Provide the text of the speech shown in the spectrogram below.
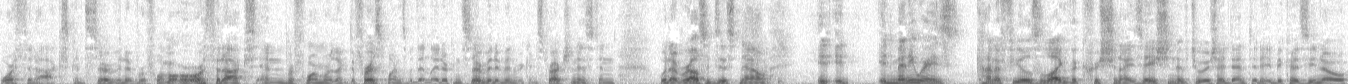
Orthodox, Conservative, Reform, or Orthodox and Reform were like the first ones, but then later Conservative and Reconstructionist and whatever else exists now, it, it in many ways kind of feels like the Christianization of Jewish identity because, you know,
